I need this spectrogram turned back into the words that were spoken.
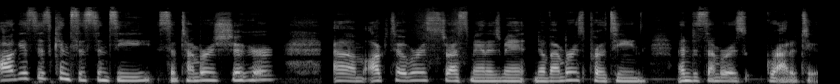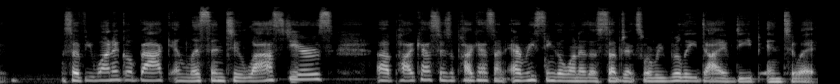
August is consistency. September is sugar. Um, October is stress management. November is protein. And December is gratitude. So if you want to go back and listen to last year's uh, podcast, there's a podcast on every single one of those subjects where we really dive deep into it.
